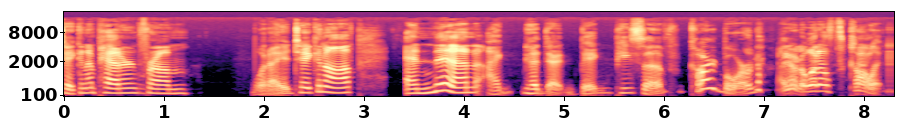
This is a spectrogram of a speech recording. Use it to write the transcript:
Taken a pattern from what I had taken off And then I had that big piece of cardboard. I don't know what else to call it.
